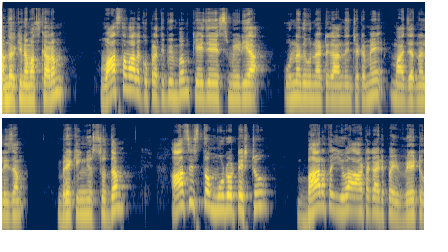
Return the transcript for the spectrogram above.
అందరికీ నమస్కారం. వాస్తవాలకు ప్రతిబింబం కేజేఎస్ మీడియా ఉన్నది ఉన్నట్టుగా అందించటమే మా జర్నలిజం. బ్రేకింగ్ న్యూస్ చూద్దాం. ఆసిస్తో మూడో టెస్టు భారత యువ ఆటగాడిపై వేటు.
